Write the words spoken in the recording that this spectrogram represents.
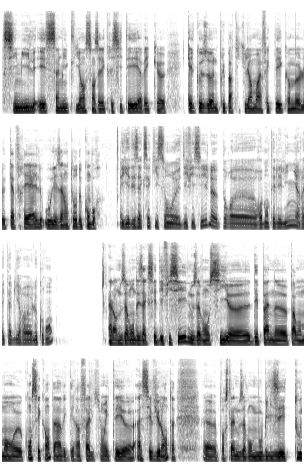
6 000 et 5 000 clients sans électricité, avec quelques zones plus particulièrement affectées comme le Cap Fréhel ou les alentours de Combourg. Il y a des accès qui sont euh, difficiles pour euh, remonter les lignes, rétablir euh, le courant? Alors nous avons des accès difficiles, nous avons aussi des pannes par moments conséquentes, hein, avec des rafales qui ont été assez violentes. pour cela, nous avons mobilisé tous,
